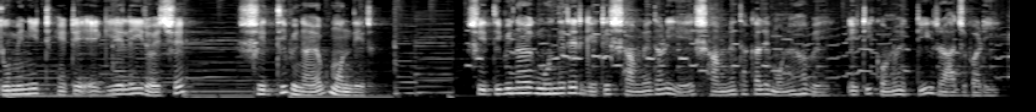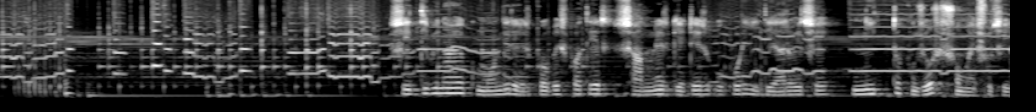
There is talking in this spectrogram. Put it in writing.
দু মিনিট হেঁটে এগিয়ে এলেই রয়েছে সিদ্ধিবিনায়ক মন্দির। সিদ্ধিবিনায়ক মন্দিরের গেটের সামনে দাঁড়িয়ে সামনে তাকালে মনে হবে এটি কোনো একটি রাজবাড়ি। সিদ্ধিবিনায়ক মন্দিরের প্রবেশপথের সামনের গেটের উপরেই দেয়া রয়েছে নিত্য পুজোর সময়সূচি।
